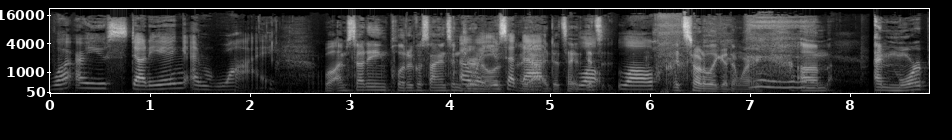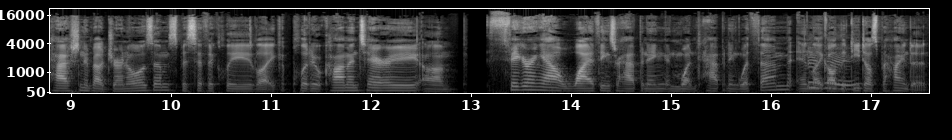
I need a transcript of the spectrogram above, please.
what are you studying and why? Well, I'm studying political science and Oh journalism. wait, you said that. Yeah. I did say it. Lol. It's, lol. it's totally good. Don't worry. Um, I'm more passionate about journalism, specifically like political commentary, um, figuring out why things are happening and what's happening with them, and like all the Mhm. details behind it.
